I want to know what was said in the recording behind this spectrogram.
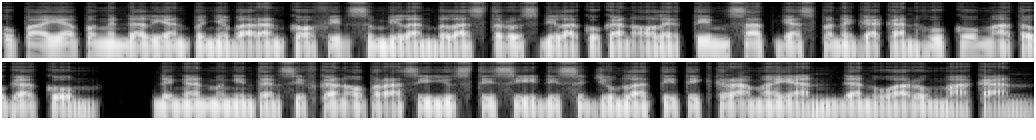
Upaya pengendalian penyebaran COVID-19 terus dilakukan oleh tim Satgas Penegakan Hukum atau GAKUM, dengan mengintensifkan operasi justisi di sejumlah titik keramaian dan warung makan.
